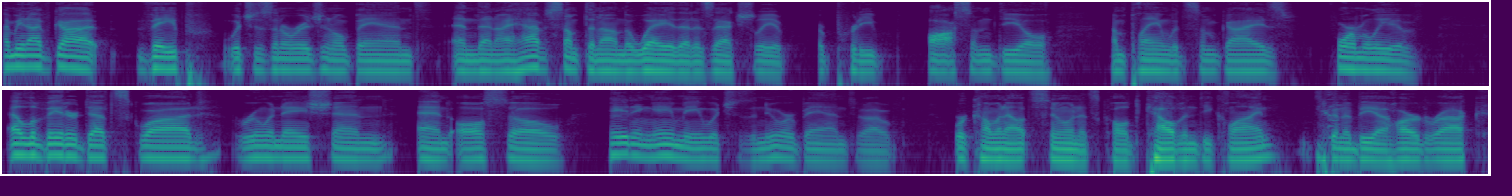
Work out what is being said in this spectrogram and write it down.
I mean, I've got Vape, which is an original band, and then I have something on the way that is actually a, a pretty awesome deal. I'm playing with some guys formerly of Elevator Death Squad, Ruination, and also Hating Amy, which is a newer band. Uh, we're coming out soon. It's called Kalvin Decline. It's going to be a hard rock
